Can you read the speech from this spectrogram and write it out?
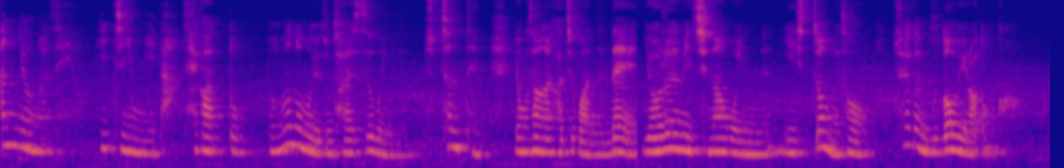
안녕하세요. 희지입니다. 제가 또 너무너무 요즘 잘 쓰고 있는 추천템 영상을 가지고 왔는데 여름이 지나고 있는 이 시점에서 최근 무더위라던가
